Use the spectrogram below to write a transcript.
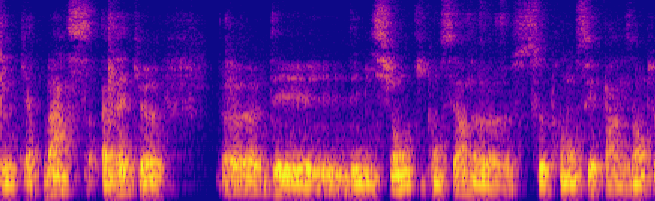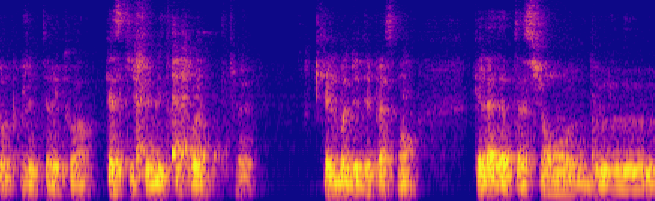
le 4 mars avec euh, des, missions qui concernent euh, se prononcer, par exemple, sur le projet de territoire. Qu'est-ce qui fait métropole? Quel mode de déplacement? Quelle adaptation de,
